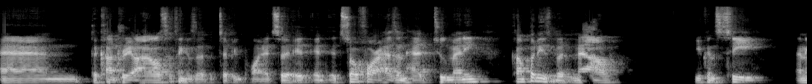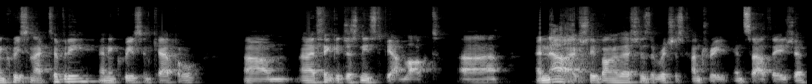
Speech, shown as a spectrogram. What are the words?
and the country I also think is at a tipping point. It's a, it, it, it so far hasn't had too many companies, but now you can see an increase in activity, an increase in capital, um, and I think it just needs to be unlocked. Uh, and now, actually, Bangladesh is the richest country in South Asia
